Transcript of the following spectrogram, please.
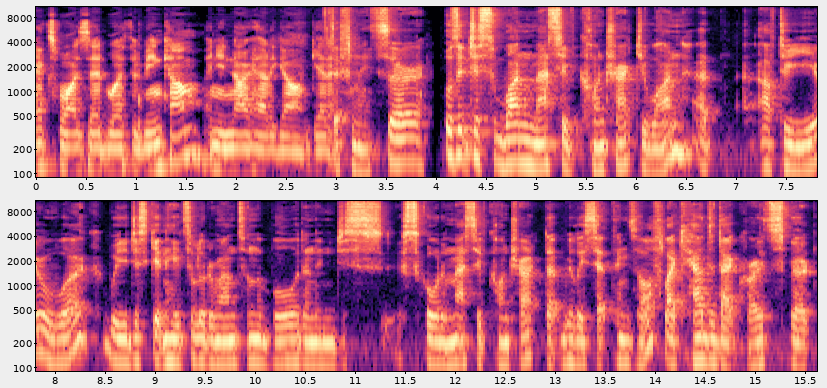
X, Y, Z worth of income and you know how to go and get it. Definitely. So, was it just one massive contract you won at after a year of work? Were you're just getting heaps of little runs on the board and then just scored a massive contract that really set things off? Like, how did that growth spurt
